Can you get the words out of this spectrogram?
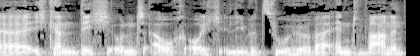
Äh, ich kann dich und auch euch, liebe Zuhörer, entwarnen.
